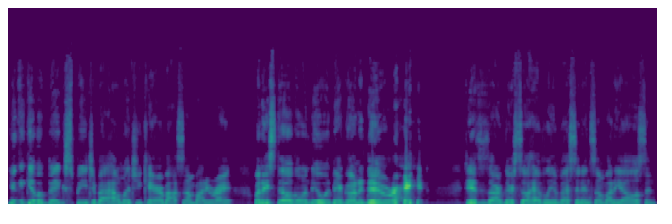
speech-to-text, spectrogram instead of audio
you could give a big speech about how much you care about somebody, right? But they still gonna do what they're gonna do, right? Chances are, if they're so heavily invested in somebody else and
